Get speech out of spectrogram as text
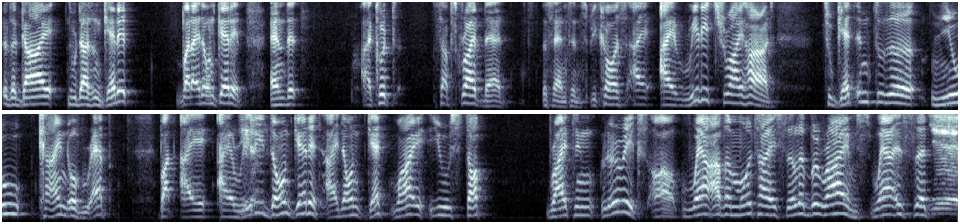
the guy who doesn't get it, but I don't get it. And that I could subscribe that sentence because I, I really try hard to get into the new kind of rap, but I I really Yeah. don't get it. I don't get why you stop writing lyrics or where are the multi-syllable rhymes? Where is it? yeah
